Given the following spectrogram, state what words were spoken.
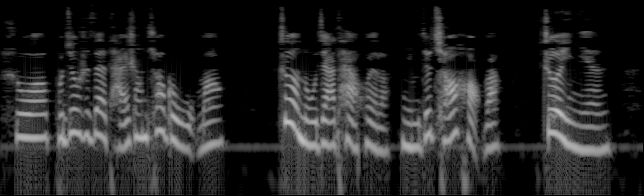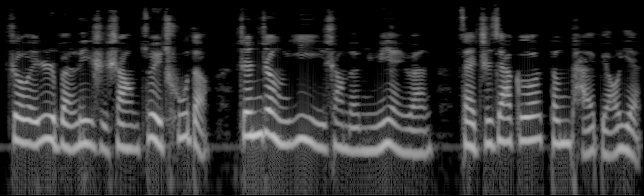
说：“不就是在台上跳个舞吗？这奴家太会了，你们就瞧好吧。”这一年，这位日本历史上最初的真正意义上的女演员在芝加哥登台表演。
